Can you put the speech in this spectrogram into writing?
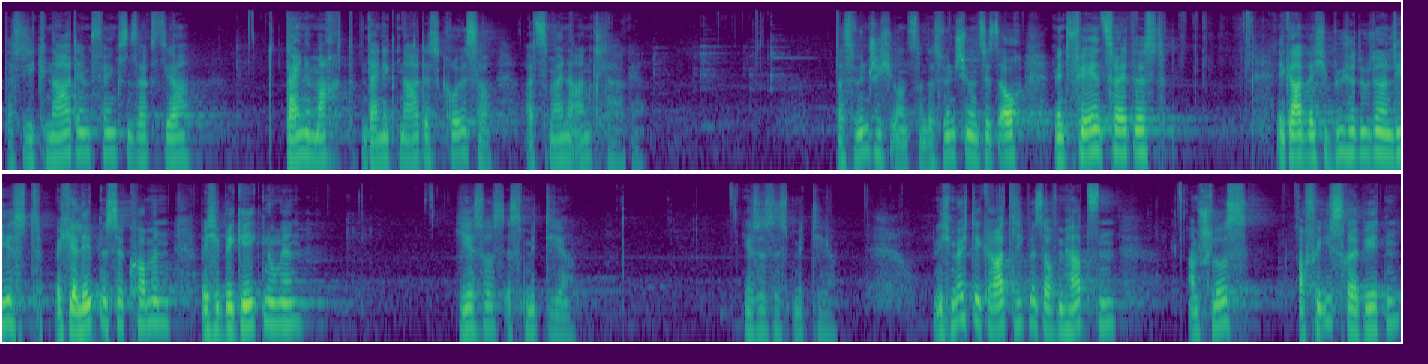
Dass du die Gnade empfängst und sagst, ja, deine Macht und deine Gnade ist größer als meine Anklage. Das wünsche ich uns und das wünsche ich uns jetzt auch, wenn Ferienzeit ist, egal welche Bücher du dann liest, welche Erlebnisse kommen, welche Begegnungen. Jesus ist mit dir. Jesus ist mit dir. Und ich möchte gerade, liegt mir es auf dem Herzen, am Schluss auch für Israel beten,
